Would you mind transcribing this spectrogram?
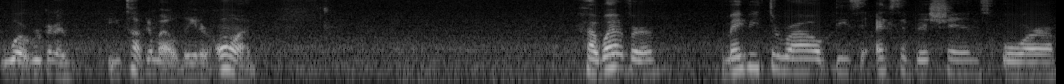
what we're going to be talking about later on. However, maybe throughout these exhibitions or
